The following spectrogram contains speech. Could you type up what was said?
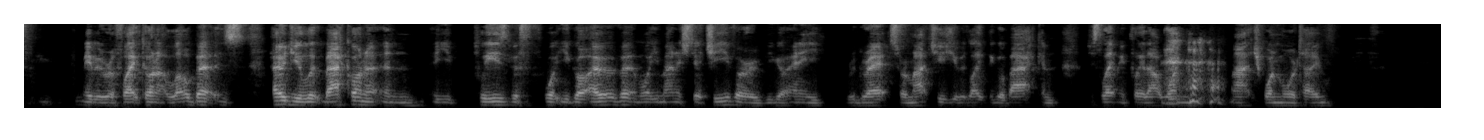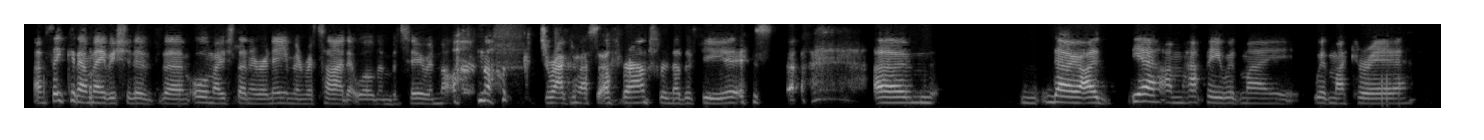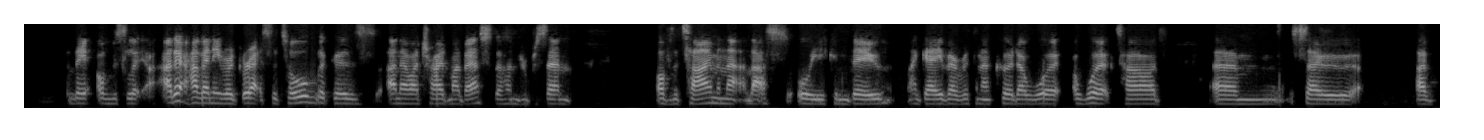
maybe reflect on it a little bit. Is how do you look back on it, and are you pleased with what you got out of it and what you managed to achieve, or have you got any regrets or matches you would like to go back and just let me play that one match one more time? I'm thinking I maybe should have um, almost done a Raneem and retired at world number two and not not dragged myself around for another few years. um, no, I yeah, I'm happy with my with my career. They obviously I don't have any regrets at all because I know I tried my best 100 percent of the time, and that that's all you can do. I gave everything I could. I worked I worked hard. Um, so I've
